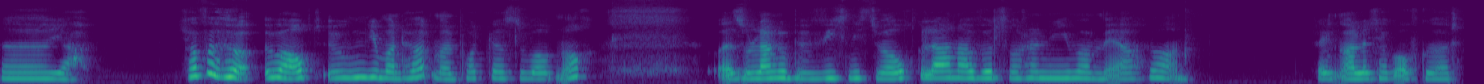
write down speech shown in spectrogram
Äh, ja. Ich hoffe, hör, überhaupt irgendjemand hört meinen Podcast überhaupt noch. Weil solange wie ich nichts mehr hochgeladen habe, wird es wahrscheinlich niemand mehr hören. Denken alle, ich habe aufgehört.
